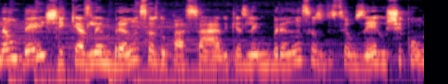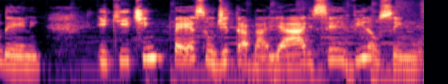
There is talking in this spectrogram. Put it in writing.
não deixe que as lembranças do passado, que as lembranças dos seus erros te condenem e que te impeçam de trabalhar e servir ao Senhor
